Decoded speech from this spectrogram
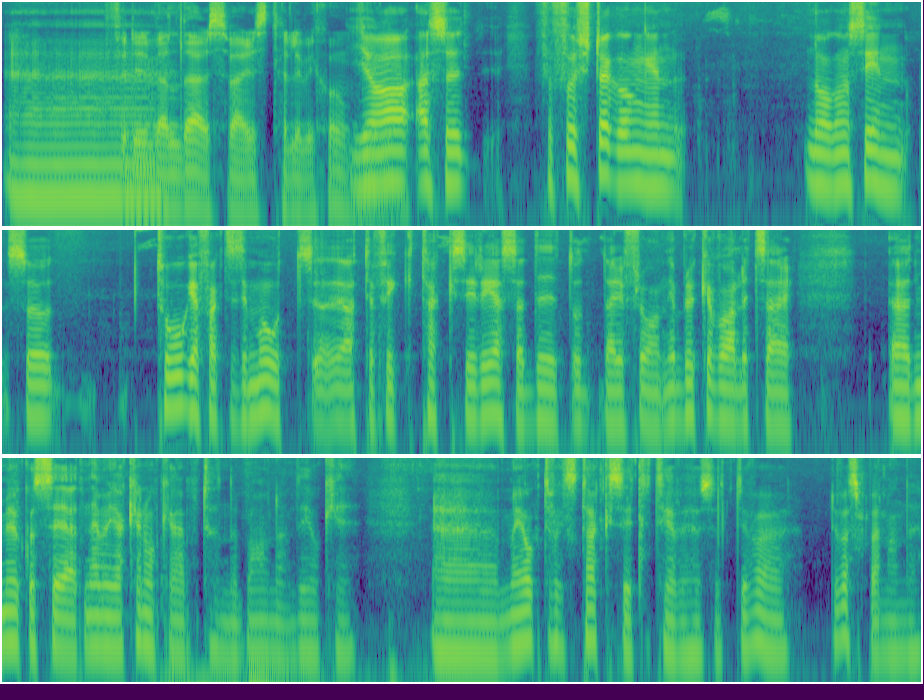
Eh, För det är väl där Sveriges Television? Ja, alltså för första gången någonsin så tog jag faktiskt emot eh, att jag fick taxiresa dit och därifrån. Jag brukar vara lite så här ödmjuk och säga att nej men jag kan åka tunnelbana, det är okej. Eh, men jag åkte faktiskt taxi till tv-huset, det var, det var spännande.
